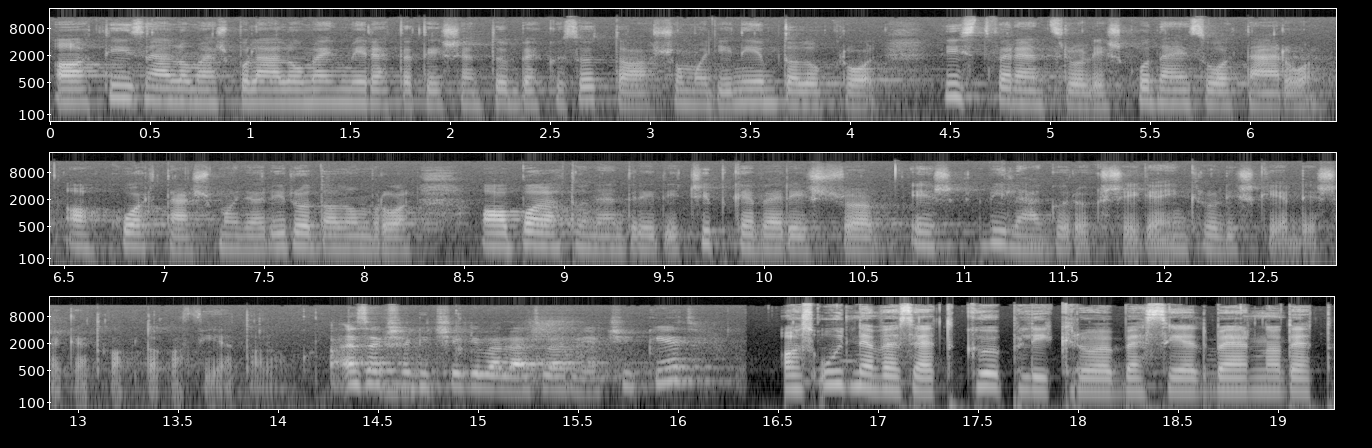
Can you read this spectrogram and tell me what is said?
A tíz állomásból álló megmérettetésen többek között a somogyi népdalokról, Liszt Ferencről és Kodály Zoltáról, a kortás magyar irodalomról, a Balatonendrédi csipkeverésről és világörökségeinkről is kérdéseket kaptak a fiatalok. Ezek segítségével lehet verni a csipkét, az úgynevezett köplikről beszélt Bernadett,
